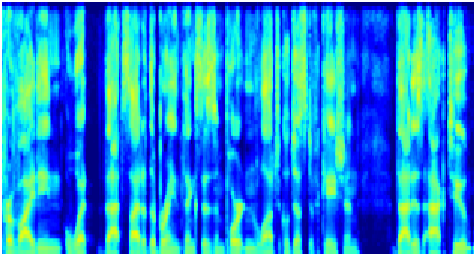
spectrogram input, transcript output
providing what that side of the brain thinks is important, logical justification. That is act two.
